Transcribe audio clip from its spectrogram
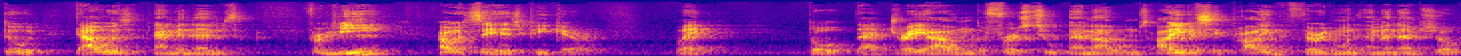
Dude, that was Eminem's. For me, I would say his peak era. Like, though that Dre album, the first two M albums. I even say probably the third one, the Eminem show.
